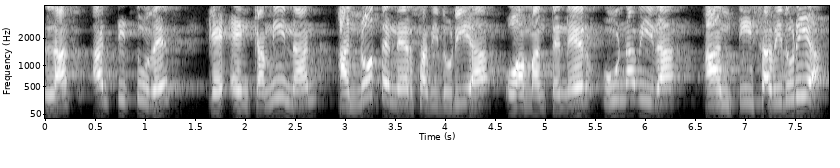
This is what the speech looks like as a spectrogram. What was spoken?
las actitudes que encaminan a no tener sabiduría o a mantener una vida antisabiduría.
